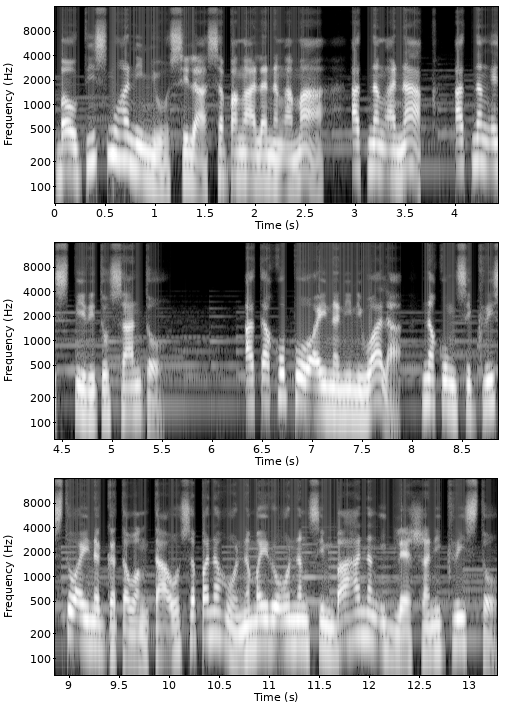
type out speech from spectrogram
Bautismuhan ninyo sila sa pangalan ng Ama, at ng Anak, at ng Espiritu Santo. At ako po ay naniniwala, na kung si Kristo ay nagkatawang tao sa panahon na mayroon ng simbahan ng Iglesia ni Kristo.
